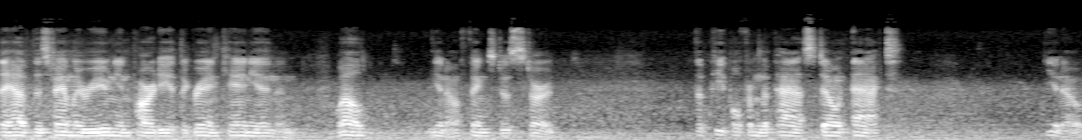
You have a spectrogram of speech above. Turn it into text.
they have this family reunion party at the Grand Canyon, and well, you know, things just start. The people from the past don't act, you know,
